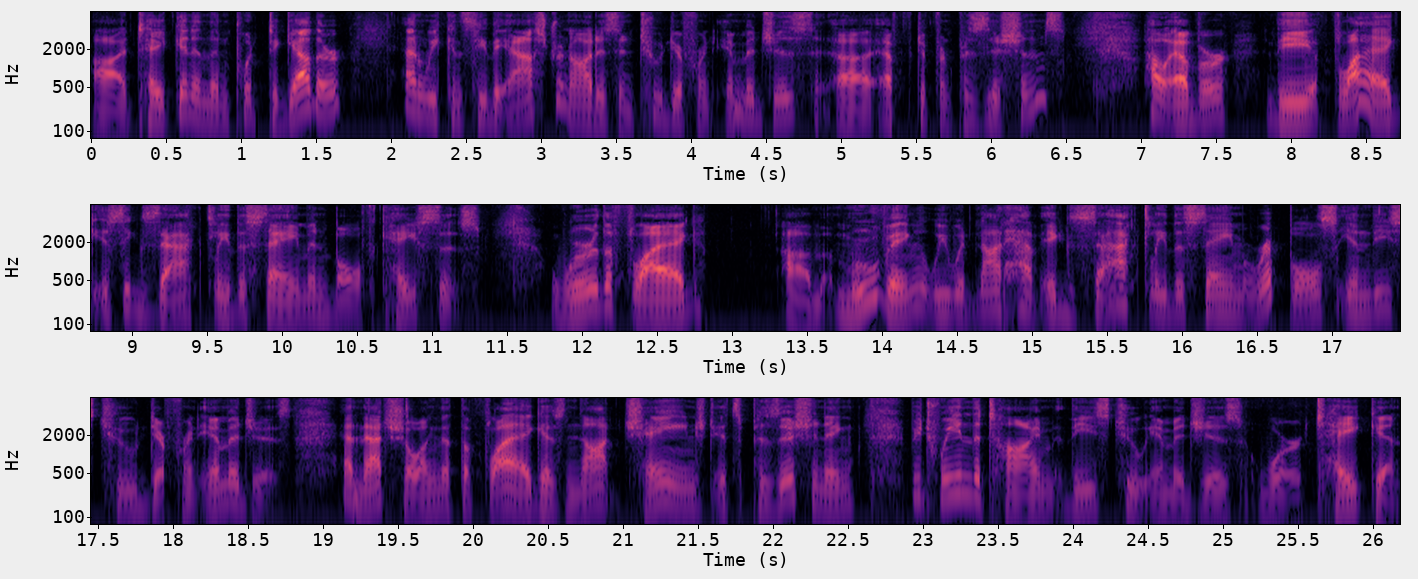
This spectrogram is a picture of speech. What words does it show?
uh, taken and then put together. And we can see the astronaut is in two different images, uh, different positions. However, the flag is exactly the same in both cases. Were the flag um, moving, we would not have exactly the same ripples in these two different images. And that's showing that the flag has not changed its positioning between the time these two images were taken.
